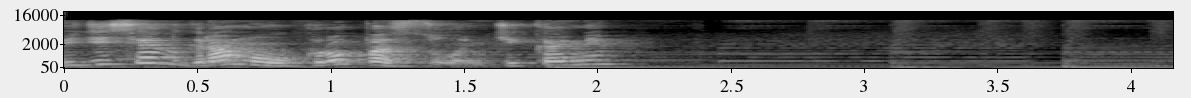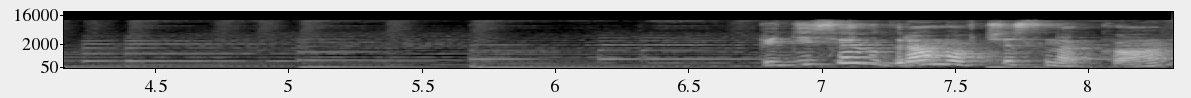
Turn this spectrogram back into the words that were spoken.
50 граммов укропа с зонтиками, 50 граммов чеснока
